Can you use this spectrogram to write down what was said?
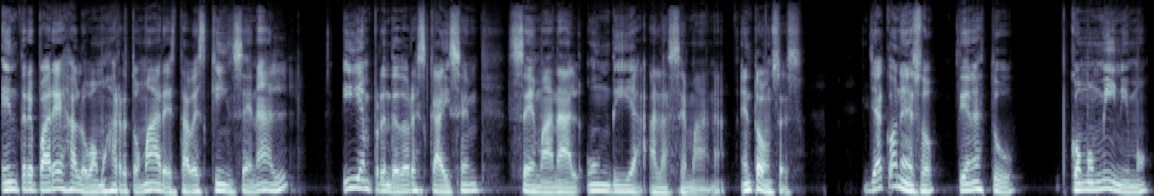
Entre pareja lo vamos a retomar, esta vez quincenal, y Emprendedores Kaizen semanal, un día a la semana. Entonces, ya con eso tienes tú, como mínimo,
